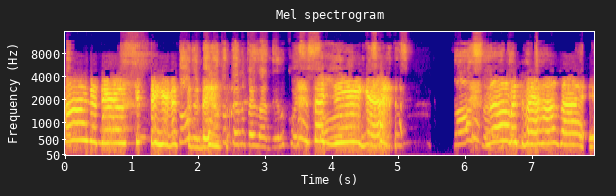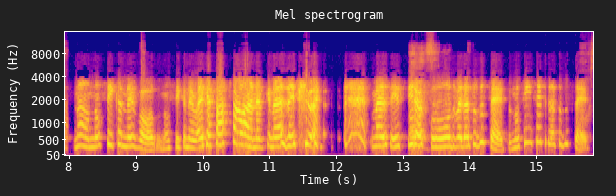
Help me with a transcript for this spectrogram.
Ai, meu Deus, que terrível Todo dia Deus. eu tô tendo pesadelo com esse Tadinha! Nossa! Não, mas você vai arrasar. Não, não fica nervoso, não fica nervoso. É que é fácil falar, né? Porque não é a gente que vai. Mas assim, respira Nossa. fundo, vai dar tudo certo. No fim, sempre dá tudo certo.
